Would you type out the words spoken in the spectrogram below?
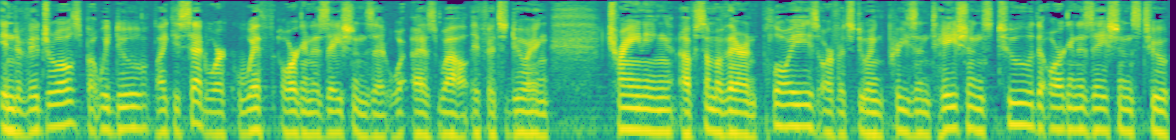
individuals, but we do, like you said, work with organizations as well. If it's doing training of some of their employees or if it's doing presentations to the organizations to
